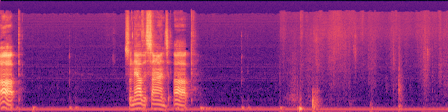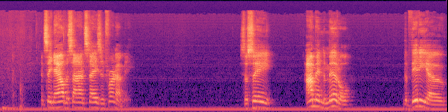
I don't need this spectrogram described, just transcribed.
up. So now the sign's up. And see, now the sign stays in front of me. So see, I'm in the middle. The video,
